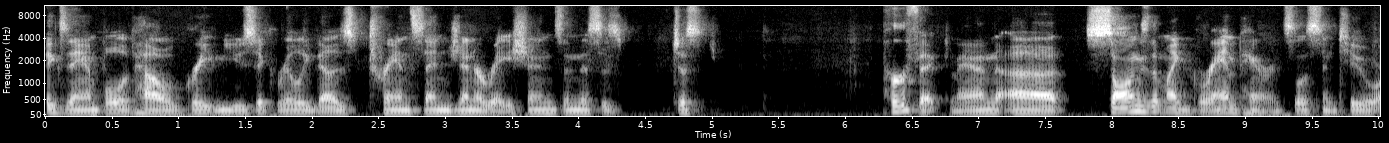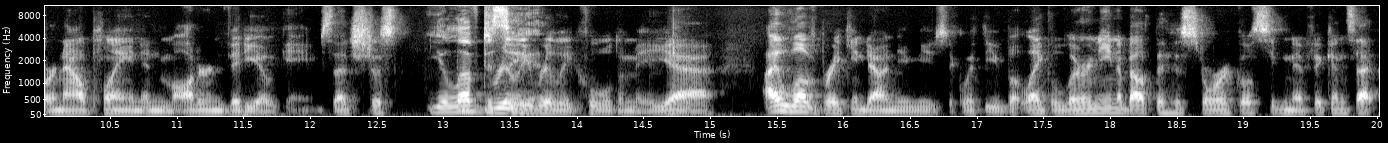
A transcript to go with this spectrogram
example of how great music really does transcend generations and this is just perfect man. Uh songs that my grandparents listened to are now playing in modern video games. That's just you love to really really cool to me. Yeah. I love breaking down new music with you but like learning about the historical significance that,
